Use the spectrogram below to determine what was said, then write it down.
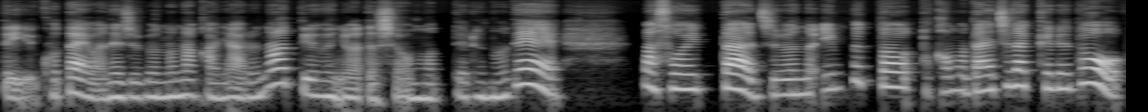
ていう、答えはね、自分の中にあるなっていうふうに私は思ってるので、まあそういった自分のインプットとかも大事だけれど、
